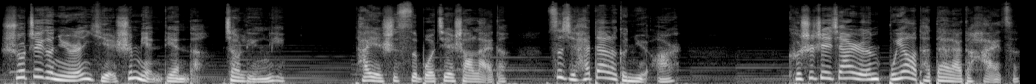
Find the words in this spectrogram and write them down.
说这个女人也是缅甸的，叫玲玲，她也是四伯介绍来的，自己还带了个女儿。可是这家人不要她带来的孩子，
